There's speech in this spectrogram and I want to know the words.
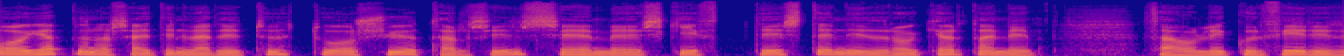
og jöfnunarsætin verði 27 talsins sem skiptist niður á kjördami. Þá likur fyrir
